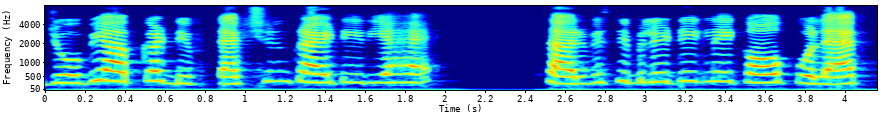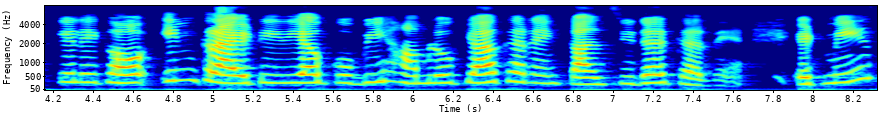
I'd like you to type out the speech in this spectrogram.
जो भी आपका डिफ्टेक्शन क्राइटेरिया है सर्विसिबिलिटी के लिए कहो कोलैप्स के लिए कहो, इन क्राइटेरिया को भी हम लोग क्या कर रहे हैं? कंसिडर कर रहे हैं। इट मीन्स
